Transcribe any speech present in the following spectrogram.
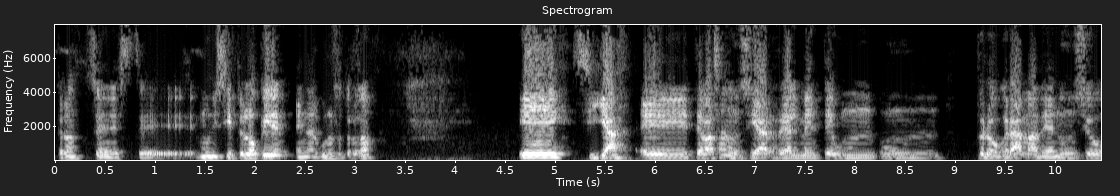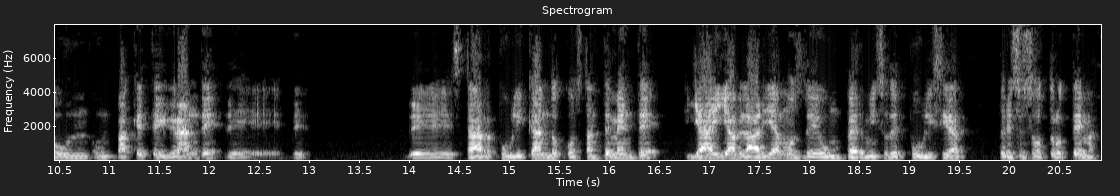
perdón, este municipios lo piden, en algunos otros no. Y si ya eh, te vas a anunciar realmente un, un programa de anuncio, un, un paquete grande de, de, estar publicando constantemente, ya ahí hablaríamos de un permiso de publicidad, pero ese es otro tema.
